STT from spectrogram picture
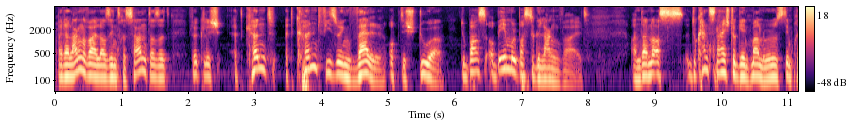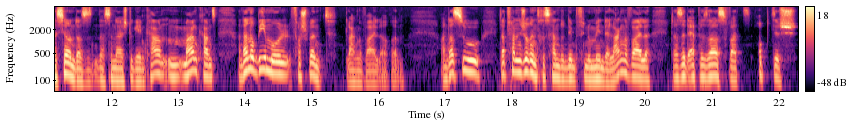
bei der Langeweile ist interessant dass es wirklich es könnt es könnt wie so ein Well ob die Stur du bist ob emul bist du gelangweilt an dann hast du kannst nicht du gehen man du hast impression dass dass du nicht du gehen kann man kannst. An dann ob bemol verschwindt langeweile an das du das fand ich auch interessant und dem phänomen der langeweile dass es app saß was optisch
